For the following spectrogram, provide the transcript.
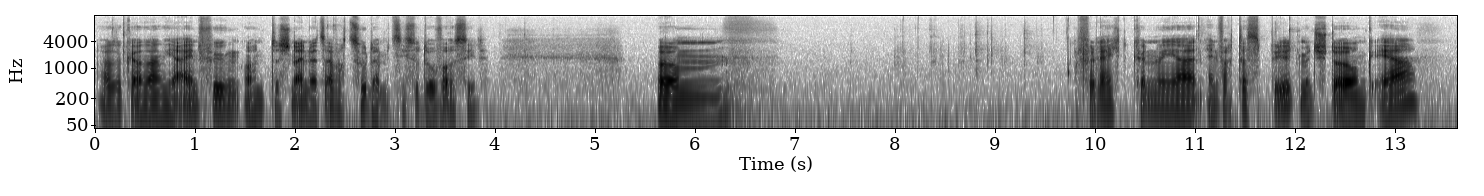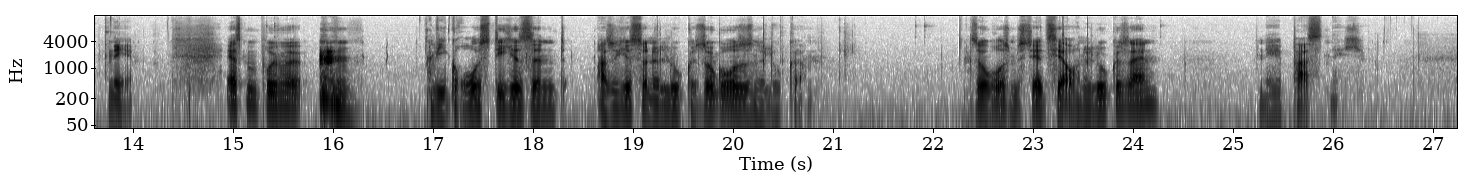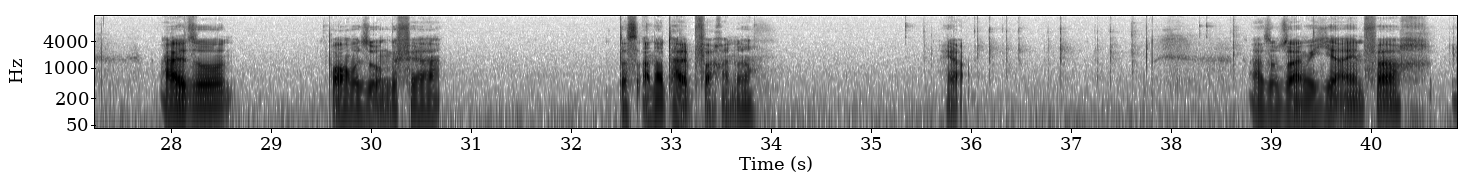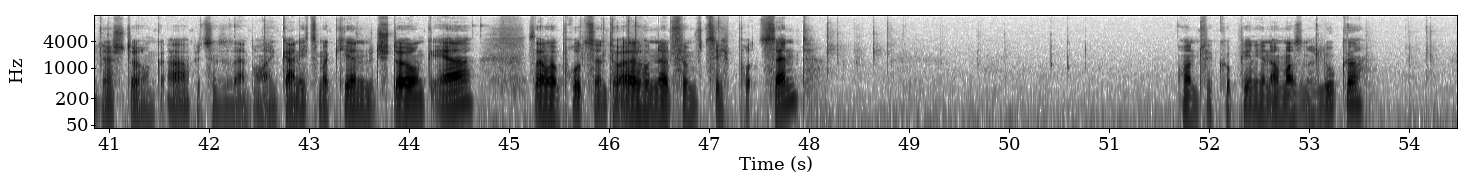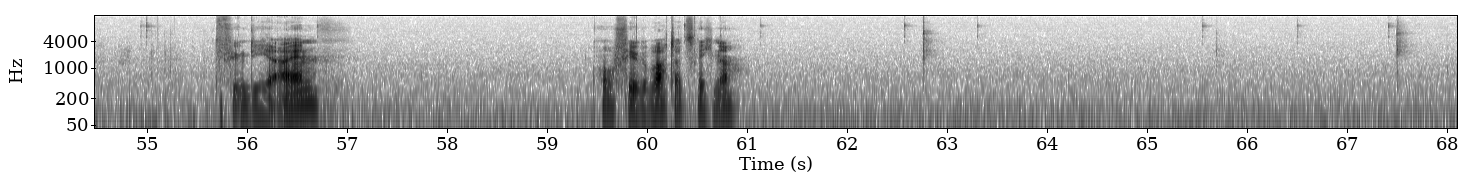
Also können wir sagen, hier einfügen und das schneiden wir jetzt einfach zu, damit es nicht so doof aussieht. Ähm Vielleicht können wir ja einfach das Bild mit Steuerung R. Nee. Erstmal prüfen wir, wie groß die hier sind. Also hier ist so eine Luke. So groß ist eine Luke. So groß müsste jetzt hier auch eine Luke sein. Nee, passt nicht. Also brauchen wir so ungefähr das anderthalbfache, ne? Ja. Also sagen wir hier einfach wieder Steuerung A, beziehungsweise einfach gar nichts markieren, mit Steuerung R, sagen wir prozentual 150 Prozent. Und wir kopieren hier nochmal so eine Luke, fügen die hier ein. Oh, viel gebracht hat es nicht, ne?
